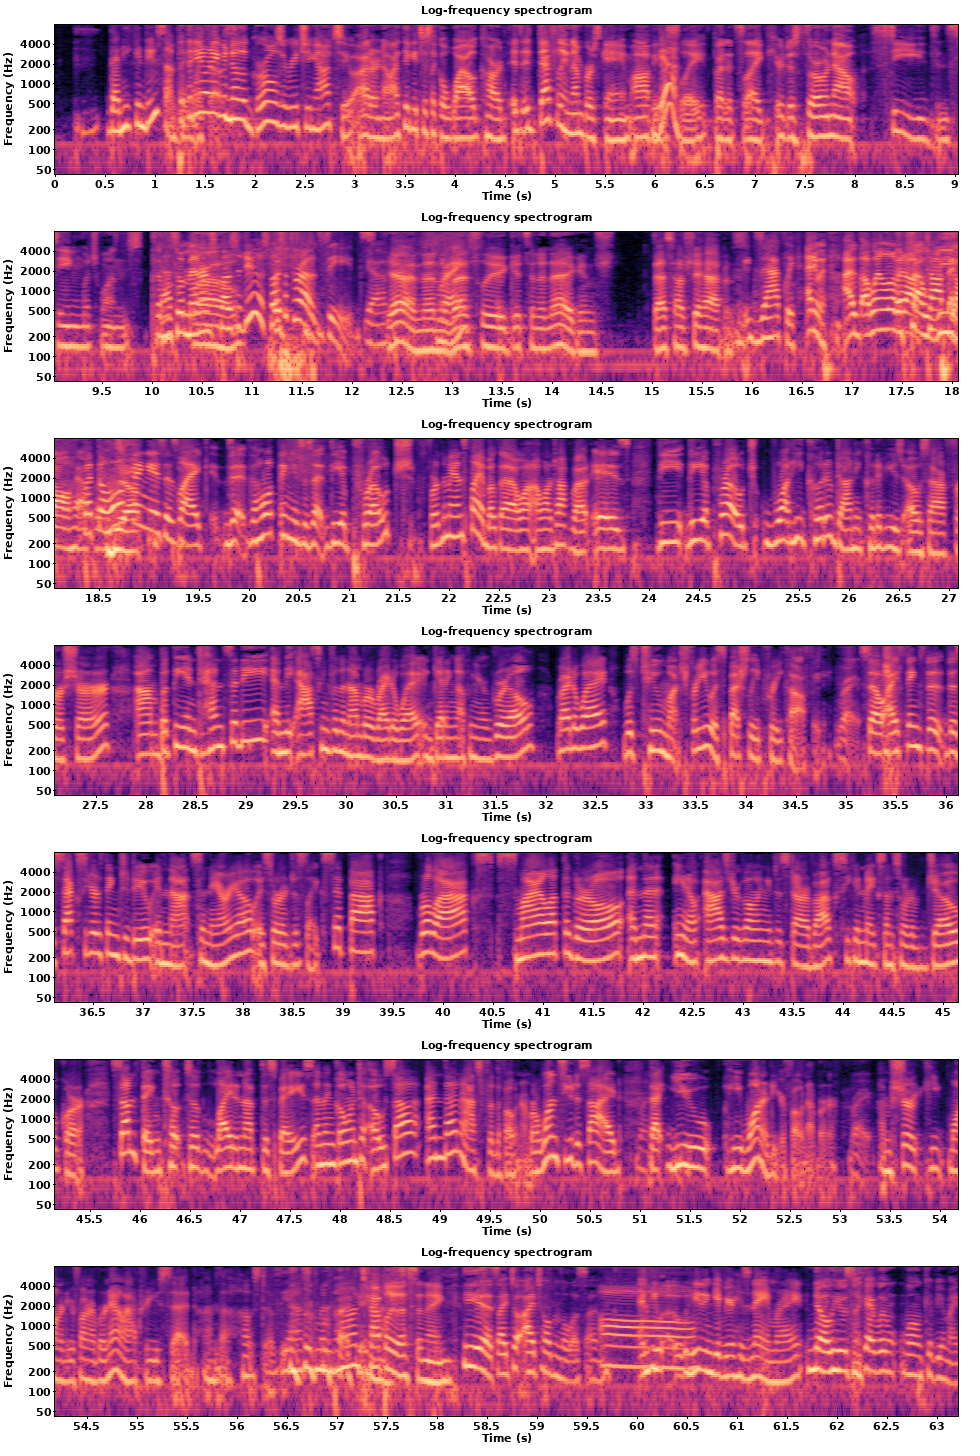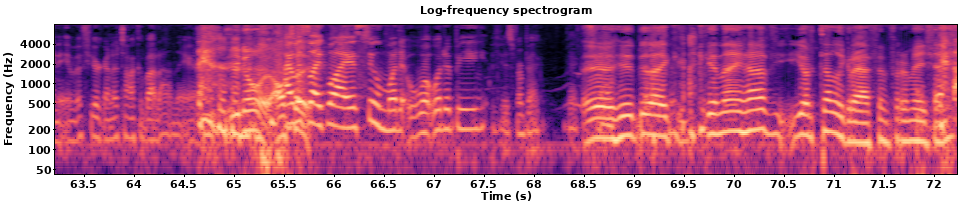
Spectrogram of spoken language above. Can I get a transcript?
then he can do something. But then you don't even know the girls are reaching out to. I don't know. I think it's just like a wild card. It's it definitely a numbers game, obviously, yeah. but it's like you're just throwing out seeds and seeing which ones. That's what men are supposed to do. They're supposed to throw out seeds. Yeah. Yeah, and then Right. eventually it gets in an egg, and sh- that's how shit happens. Exactly. Anyway, I, I went a little bit That's off how we topic, all but the whole Yep. thing is, is like the, the whole thing is, is that the approach for the man's playbook that I want, I want to talk about is the the approach. What he could have done, he could have used OSA for sure, um, but the intensity and the asking for the number right away and getting up in your grill right away was too much for you, especially pre coffee. Right. So I think the the sexier thing to do in that scenario is sort of just like sit back, relax, smile at the girl, and then you know as you're going into Starbucks, you can make some sort of joke or something to, to lighten up the space, and then go into OSA and then ask for the phone number. Once you decide that you he wanted your phone number, Right. I'm sure he wanted your phone number now after you said I'm the host of the Ask Women podcast. He's probably listening. He is. I, to- I told him to listen. Aww. and he he didn't give you his name, right? No, he was like, I won't, won't give you my name if you're going to talk about on there. You know, I'll I tell- was like, well, I assume what what would it be if he was from back? back Uh, he'd be like, "Can I have your telegraph information?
